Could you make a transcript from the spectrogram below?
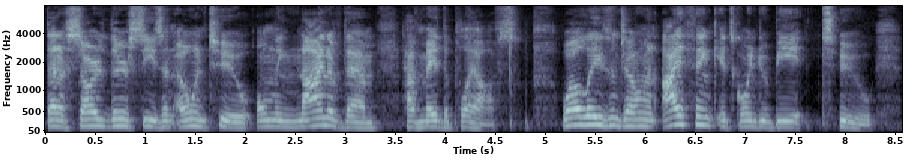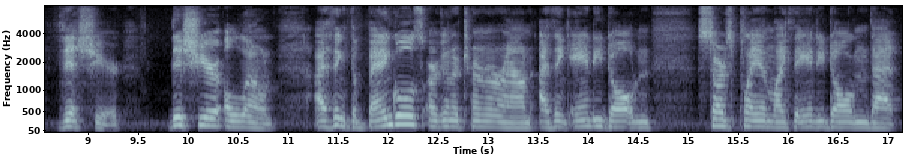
that have started their season 0 2, only 9 of them have made the playoffs. Well, ladies and gentlemen, I think it's going to be 2 this year. This year alone. I think the Bengals are going to turn around. I think Andy Dalton starts playing like the Andy Dalton that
